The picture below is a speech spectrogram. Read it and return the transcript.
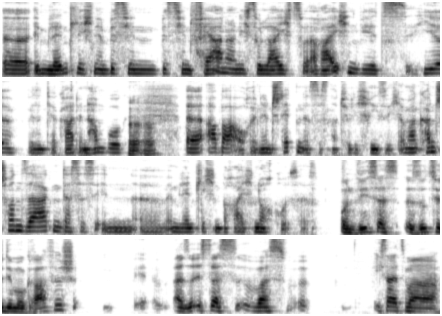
äh, im ländlichen ein bisschen, bisschen ferner, nicht so leicht zu erreichen wie jetzt hier. Wir sind ja gerade in Hamburg, -uh. Äh, aber auch in den Städten ist es natürlich riesig. Aber man kann schon sagen, dass es in, äh, im ländlichen Bereich noch größer ist. Und wie ist das soziodemografisch? Also ist das was ich sage jetzt mal,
